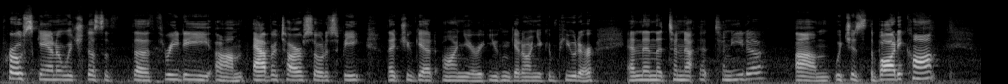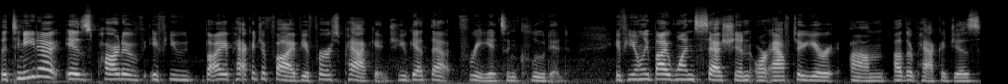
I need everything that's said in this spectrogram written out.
Pro Scanner, which does the, the 3D um, avatar, so to speak, that you get on your you can get on your computer, and then the Tanita, um, which is the body comp. The Tanita is part of if you buy a package of five, your first package, you get that free. It's included. If you only buy one session or after your um, other packages,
